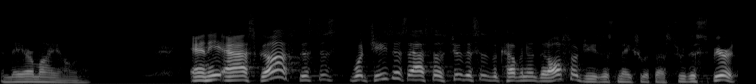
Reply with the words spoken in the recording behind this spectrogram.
and they are my own. And he asked us, this is what Jesus asked us too. This is the covenant that also Jesus makes with us through the Spirit.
